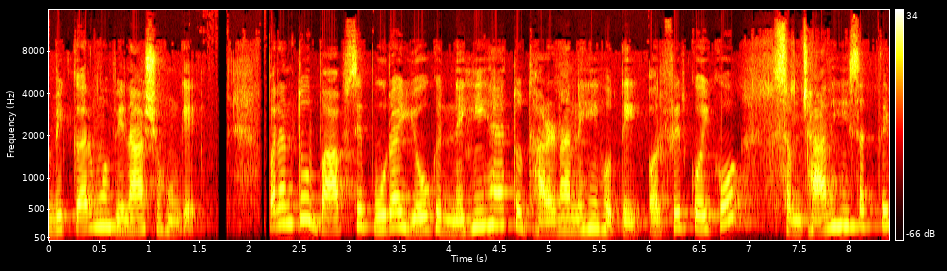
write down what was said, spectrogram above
विकर्म विनाश होंगे। परंतु बाप से पूरा योग नहीं है तो धारणा नहीं होती और फिर कोई को समझा नहीं सकते।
